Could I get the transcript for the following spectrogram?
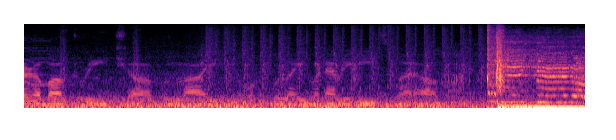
about to reach uh, Bulai or Bulai, whatever it is, but uh,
